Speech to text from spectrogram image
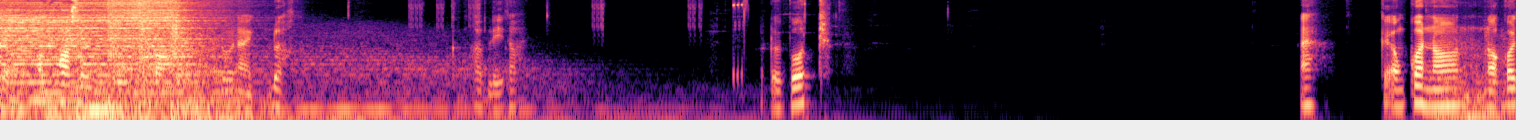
đôi có kho sung có đôi này cũng được. Cũng hợp lý thôi. Đôi bốt à cái ống quần nó nó có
